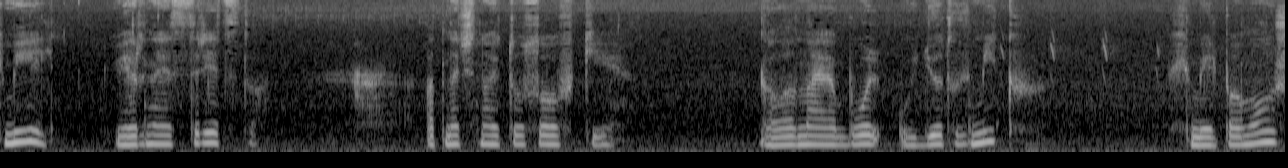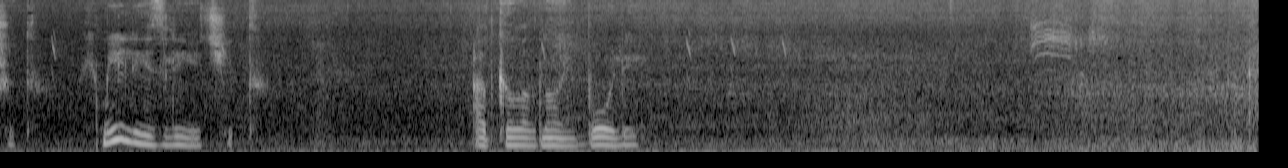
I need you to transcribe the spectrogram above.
Хмель – верное средство от ночной тусовки. Головная боль уйдет в миг. Хмель поможет, хмель излечит от головной боли.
